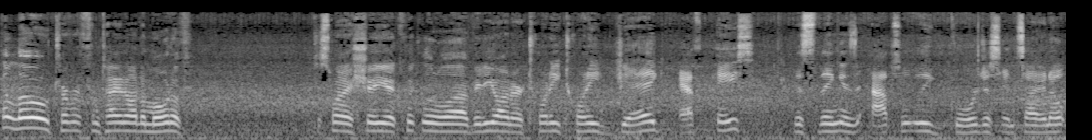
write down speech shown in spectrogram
Hello, Trevor from Titan Automotive. Just want to show you a quick little uh, video on our 2020 Jag F-Pace. This thing is absolutely gorgeous inside and out.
